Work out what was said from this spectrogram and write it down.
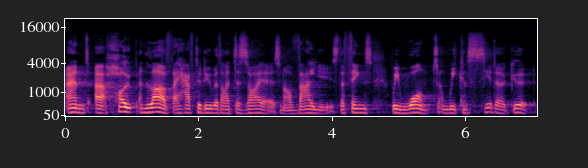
And uh, hope and love, they have to do with our desires and our values, the things we want and we consider good,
